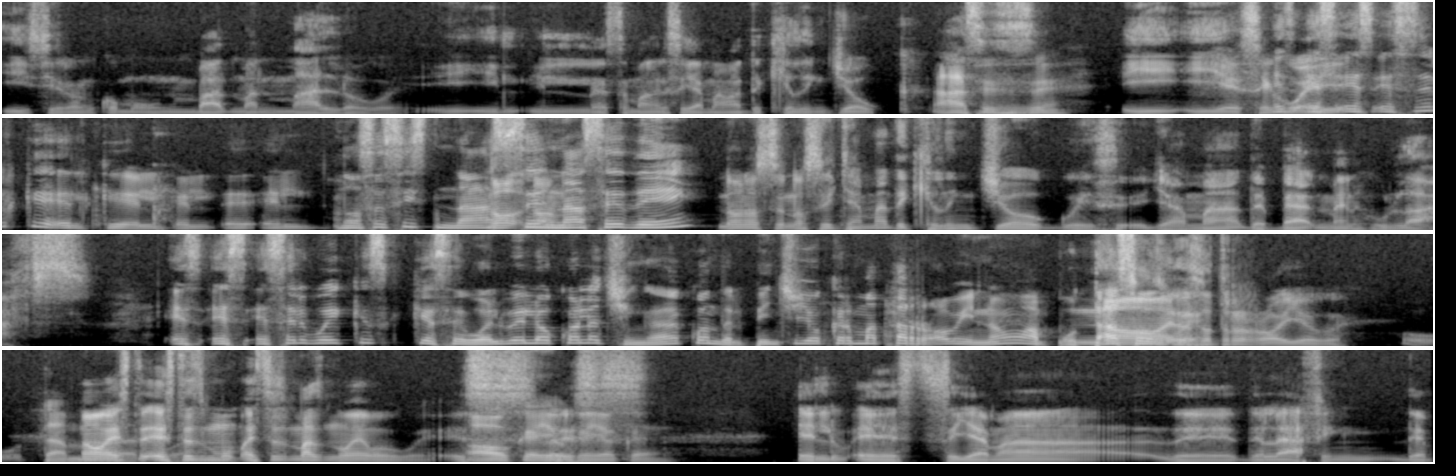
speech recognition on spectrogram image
Hicieron como un Batman malo, güey. Y, y, y esta madre se llamaba The Killing Joke. Ah, sí, sí, sí. Y, y ese Es, güey. es, es- es el que, el que, el, el- el- el- no sé si nace, no. nace de, No, no, se- no se llama The Killing Joke, güey. Se llama The Batman Who Laughs. Es, es, es el güey que, es- que se vuelve loco a la chingada cuando el pinche Joker mata a Robin, ¿no? A putazos, no, güey. es otro rollo, güey. Puta No, este, este, es, güey. mu- este es más nuevo, güey. Es- Ah, ok, ok, es- ok. el- es- se llama The, The Laughing The,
